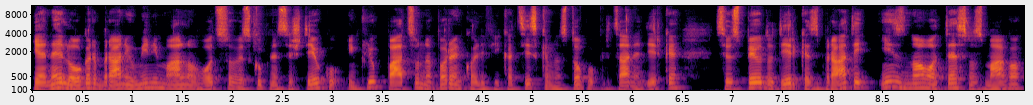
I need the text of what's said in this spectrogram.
je Nejlogar branil minimalno vodstvo v skupnem seštevku in kljub pacu na prvem kvalifikacijskem nastopu pred zadnje dirke, se je uspel do dirke zbrati in z novo tesno zmago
